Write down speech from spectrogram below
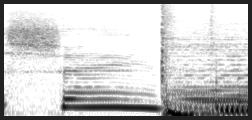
the same.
